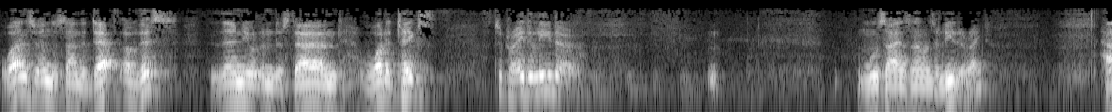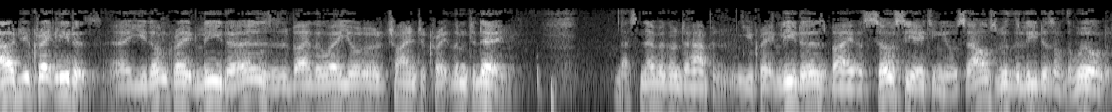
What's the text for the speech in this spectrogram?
Once you understand the depth of this, then you'll understand what it takes to create a leader. Musa was a leader, right? How do you create leaders? Uh, you don't create leaders by the way you're trying to create them today. That's never going to happen. You create leaders by associating yourselves with the leaders of the world,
